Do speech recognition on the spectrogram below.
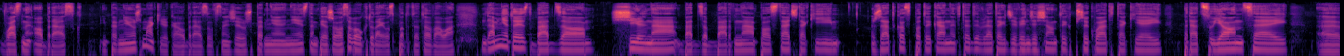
własny obraz, i pewnie już ma kilka obrazów, w sensie już pewnie nie jestem pierwszą osobą, która ją sportretowała. Dla mnie to jest bardzo silna, bardzo barwna postać, taki rzadko spotykany wtedy w latach 90. przykład takiej pracującej e,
